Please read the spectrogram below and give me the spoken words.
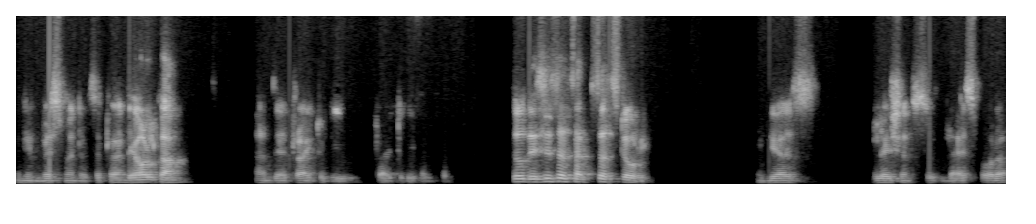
in investment, etc. And they all come and they try to be try to be helpful. So this is a success story. India's relations with diaspora.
